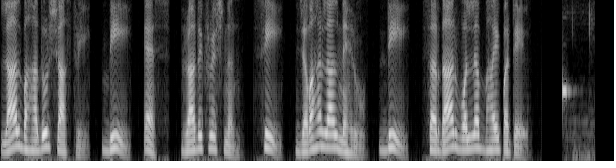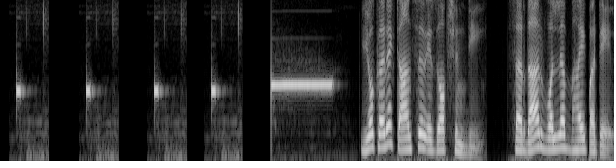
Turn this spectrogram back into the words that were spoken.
Lal Bahadur Shastri. B. S. Radhakrishnan. C. Jawaharlal Nehru. D. Sardar Vallabhbhai Patel. Your correct answer is option D. Sardar Vallabhbhai Patel.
